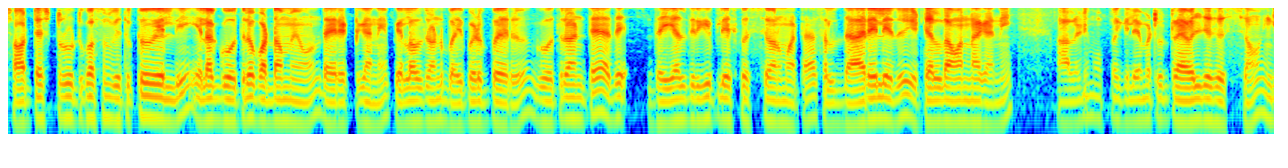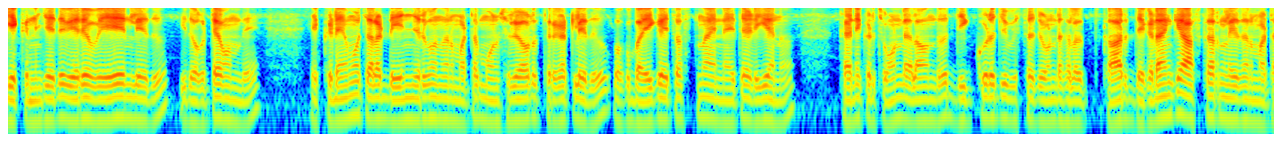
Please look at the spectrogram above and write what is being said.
షార్టెస్ట్ రూట్ కోసం వెతుకుతూ వెళ్ళి ఇలా గోతులో పడ్డాం మేము డైరెక్ట్గానే. పిల్లలు చూడండి భయపడిపోయారు. గోతులు అంటే అదే దయ్యాలు తిరిగి ప్లేస్కి వచ్చామన్నమాట అనమాట అసలు దారే లేదు. ఎటు వెళ్దామన్నా కానీ ఆల్రెడీ ముప్పై కిలోమీటర్లు ట్రావెల్ చేసి వచ్చాం. ఇంకెక్కడి నుంచి అయితే వేరే వే ఏం లేదు. ఇది ఒకటే ఉంది. ఇక్కడేమో చాలా డేంజర్గా ఉందన్నమాట. మనుషులు ఎవరు తిరగట్లేదు. ఒక బైక్ అయితే వస్తుంది. ఆయన అయితే అడిగాను. కానీ ఇక్కడ చూడండి ఎలా ఉందో. దిగ్గు కూడా చూపిస్తా చూడండి. అసలు కారు దిగడానికి ఆస్కారం లేదనమాట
